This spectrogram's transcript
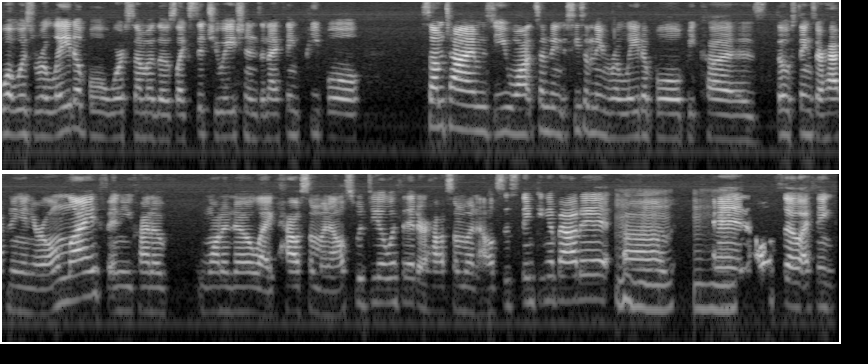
what was relatable were some of those like situations and i think people sometimes you want something to see something relatable because those things are happening in your own life and you kind of want to know like how someone else would deal with it or how someone else is thinking about it um, Mhm, mhm. and also i think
